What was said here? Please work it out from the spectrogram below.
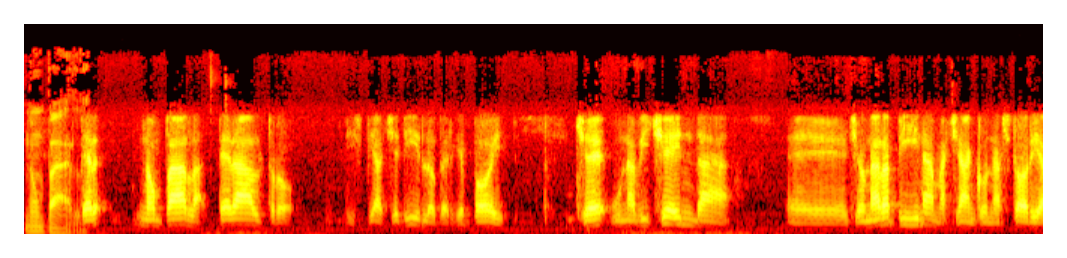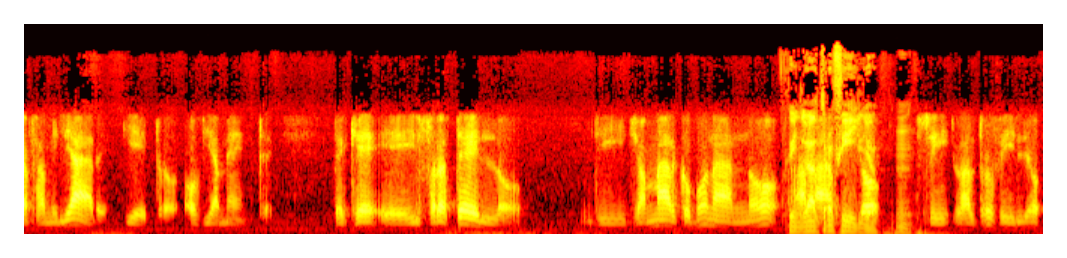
non parla. Per, non parla, peraltro dispiace dirlo perché poi c'è una vicenda, eh, c'è una rapina, ma c'è anche una storia familiare dietro, ovviamente, perché eh, il fratello di Gianmarco Bonanno, quindi l'altro marzo, figlio, mm. sì, l'altro figlio,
